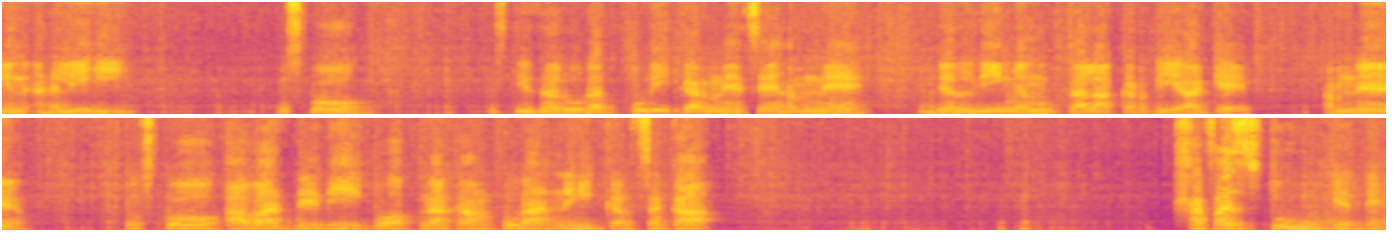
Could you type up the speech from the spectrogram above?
من اهله. اس کو اس کی ضرورت پوری کرنے سے ہم نے جلدی میں مبتلا کر دیا کہ ہم نے اس کو آواز دے دی، وہ اپنا کام پورا نہیں کر سکا۔ حفظتو کہتے ہیں۔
